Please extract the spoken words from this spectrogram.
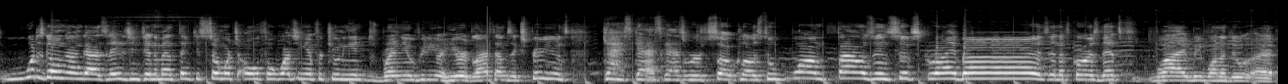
What is going on guys, ladies and gentlemen, thank you so much all for watching and for tuning in to this brand new video here at Lifetime's Experience. Guys, guys, guys, we're so close to 1000 subscribers! And of course, that's why we want to do a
